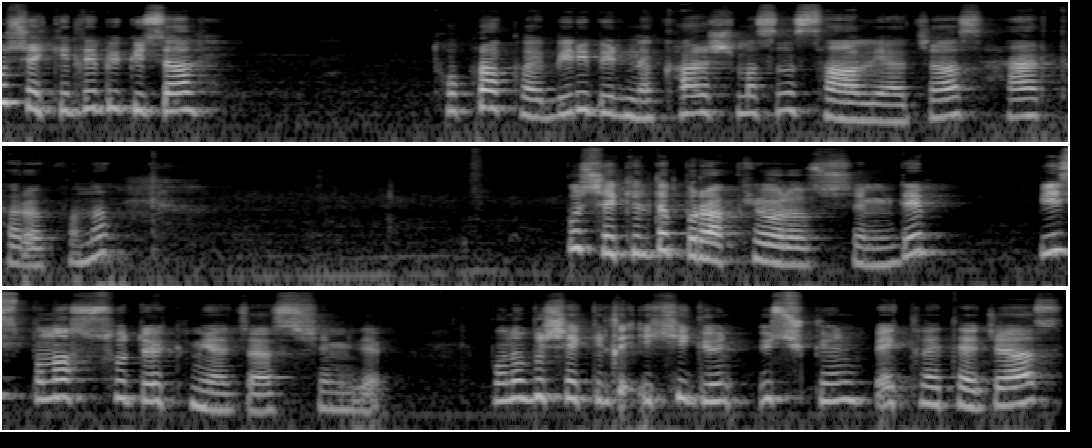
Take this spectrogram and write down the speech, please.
Bu şekilde bir güzel toprakla birbirine karışmasını sağlayacağız her tarafını. Bu şekilde bırakıyoruz şimdi. Biz buna su dökmeyeceğiz şimdi. Bunu bu şekilde 2 gün 3 gün bekleteceğiz.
